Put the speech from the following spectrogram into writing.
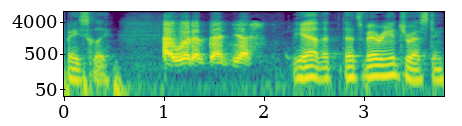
basically. I would have been, yes. Yeah, that, that's very interesting.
